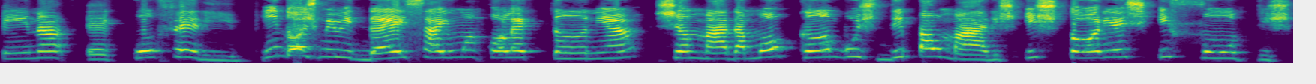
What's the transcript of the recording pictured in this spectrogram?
pena é, conferir. Em 2010 saiu uma coletânea chamada Mocambos de Palmares, Histórias e Fontes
